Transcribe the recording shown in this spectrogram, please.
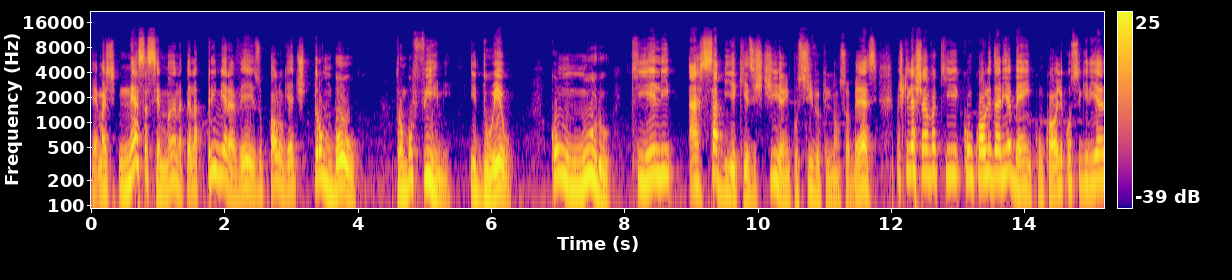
É, mas nessa semana, pela primeira vez, o Paulo Guedes trombou, trombou firme e doeu com um muro que ele sabia que existia, é impossível que ele não soubesse, mas que ele achava que com o qual lidaria bem, com o qual ele conseguiria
